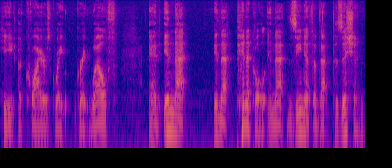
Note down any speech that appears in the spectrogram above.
He acquires great great wealth, and in that in that pinnacle, in that zenith of that position,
